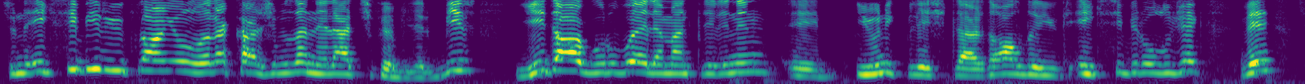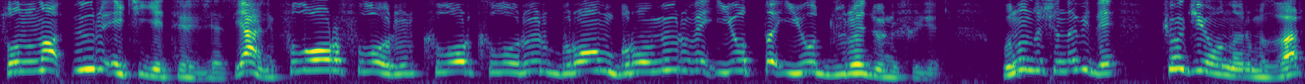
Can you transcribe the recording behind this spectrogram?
Şimdi eksi bir yüklü anyon olarak karşımıza neler çıkabilir? Bir, 7A grubu elementlerinin e, iyonik bileşiklerde aldığı yük eksi bir olacak ve sonuna ür eki getireceğiz. Yani flor, florür, klor, klorür, brom, bromür ve iyot da iyodüre dönüşecek. Bunun dışında bir de kök iyonlarımız var.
